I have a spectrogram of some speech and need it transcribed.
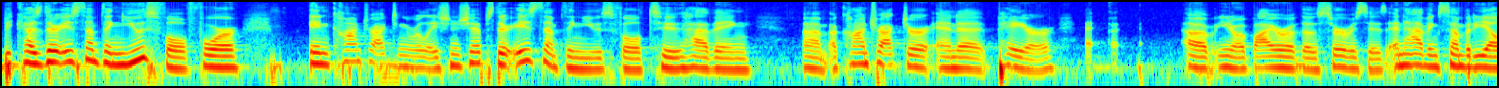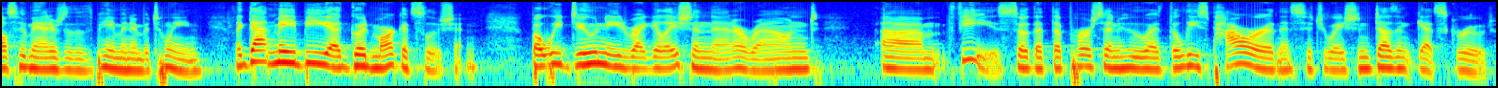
Because there is something useful for in contracting relationships there is something useful to having um, a contractor and a payer uh, uh, you know a buyer of those services and having somebody else who manages the payment in between. Like that may be a good market solution but we do need regulation then around um, fees so that the person who has the least power in this situation doesn't get screwed,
